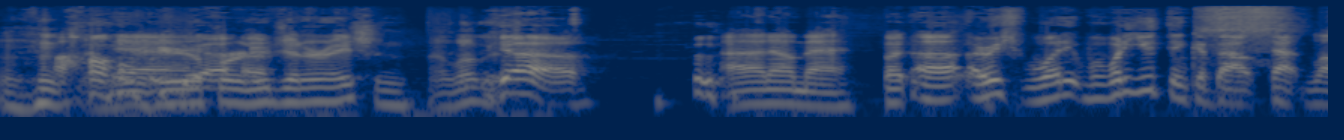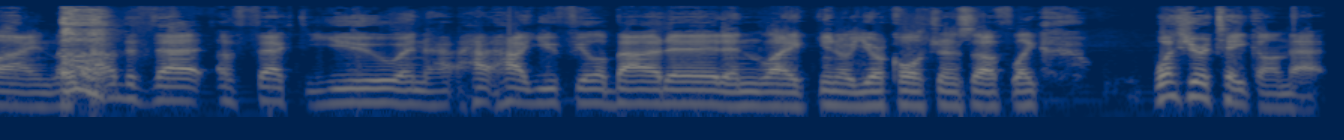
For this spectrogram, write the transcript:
Oh, Yeah. Hero for a new generation. I love it. Yeah. I don't know, man. But uh, Arish, what do, what do you think about that line? Like, how did that affect you and h- how you feel about it, and like you know your culture and stuff? Like, what's your take on that?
